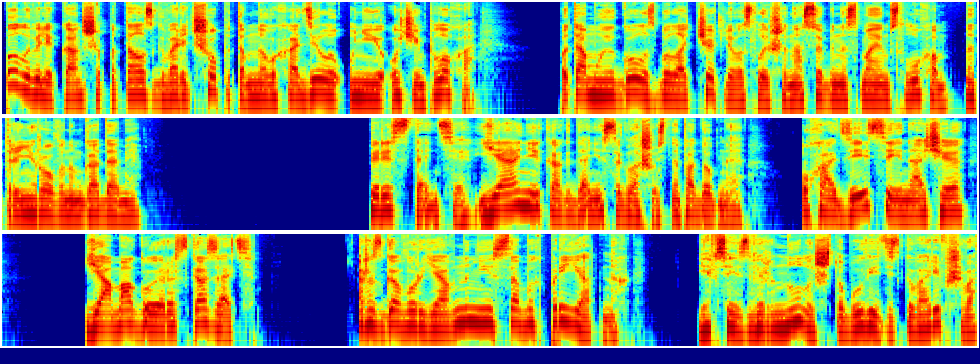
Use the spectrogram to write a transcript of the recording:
Полувеликанша пыталась говорить шепотом, но выходило у нее очень плохо, потому и голос был отчетливо слышен, особенно с моим слухом, натренированным годами. «Перестаньте. Я никогда не соглашусь на подобное. Уходите, иначе я могу и рассказать». Разговор явно не из самых приятных. Я вся извернулась, чтобы увидеть говорившего,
